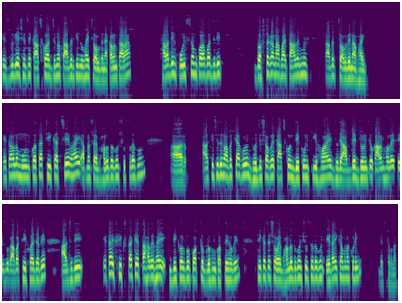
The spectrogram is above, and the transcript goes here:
ফেসবুকে এসেছে, কাজ করার জন্য তাদের কিন্তু ভাই চলবে না। কারণ তারা সারাদিন পরিশ্রম করার পর যদি দশ টাকা না পায়, তাহলে কিন্তু তাদের চলবে না ভাই। এটা হলো মূল কথা। ঠিক আছে ভাই, আপনার সবাই ভালো থাকুন, সুস্থ থাকুন। আর আর কিছুদিন অপেক্ষা করুন, ধৈর্য সহকারে কাজ করুন, দেখুন কি হয়। যদি আপডেট জনিত কারণ হলে ফেসবুক আবার ঠিক হয়ে যাবে। আর যদি এটাই ফিক্স থাকে, তাহলে ভাই বিকল্প তো গ্রহণ করতে হবে। ঠিক আছে, সবাই ভালো থাকুন, সুস্থ থাকুন। এটাই কামনা করি। বেস্ট অফ লাক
